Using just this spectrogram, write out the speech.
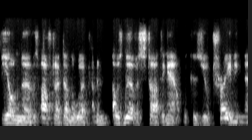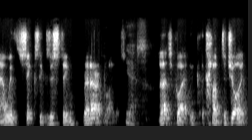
beyond nervous after I'd done the work. I mean, I was nervous starting out because you're training now with six existing Red Arrow pilots. Yes. That's quite a club to join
